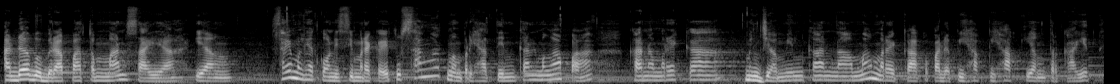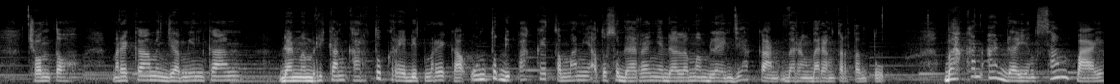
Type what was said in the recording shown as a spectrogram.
Ada beberapa teman saya yang saya melihat kondisi mereka itu sangat memprihatinkan. Mengapa? Karena mereka menjaminkan nama mereka kepada pihak-pihak yang terkait. Contoh, mereka menjaminkan dan memberikan kartu kredit mereka untuk dipakai temannya atau saudaranya dalam membelanjakan barang-barang tertentu. Bahkan ada yang sampai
